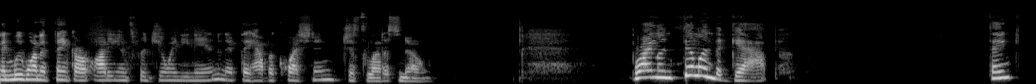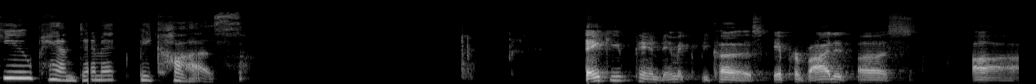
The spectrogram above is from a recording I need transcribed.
And we want to thank our audience for joining in. And if they have a question, just let us know. Brylan, fill in the gap. Thank you, pandemic, because. Thank you, pandemic, because it provided us. Uh,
